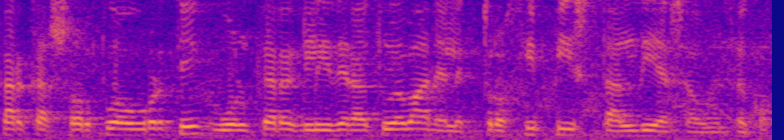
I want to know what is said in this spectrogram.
karkas sortu aurretik Walkerrek lideratu eban elektrohipiz taldia ezagutzeko.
